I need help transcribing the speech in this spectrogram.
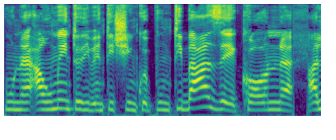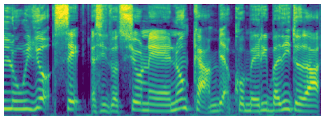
un aumento di 25 punti base con a luglio, se la situazione non cambia, come ribadito da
